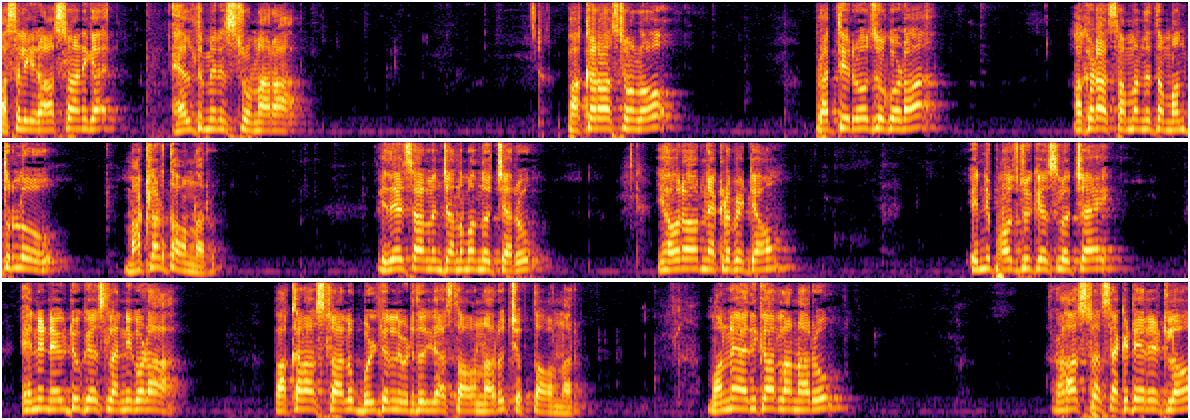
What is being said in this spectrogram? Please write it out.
అసలు ఈ రాష్ట్రానికి హెల్త్ మినిస్టర్ ఉన్నారా? పక్క రాష్ట్రంలో ప్రతిరోజు కూడా అక్కడ సంబంధిత మంత్రులు మాట్లాడుతూ ఉన్నారు. విదేశాల నుంచి ఎంతమంది వచ్చారు? ఎవరెవరిని ఎక్కడ పెట్టాం? ఎన్ని పాజిటివ్ కేసులు వచ్చాయి? ఎన్ని నెగిటివ్ కేసులు అన్నీ కూడా పక్క రాష్ట్రాలు బులెటిన్లు విడుదల చేస్తూ ఉన్నారు చెప్తా ఉన్నారు. మొన్నే అధికారులు అన్నారు రాష్ట్ర సెక్రటేరియట్లో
